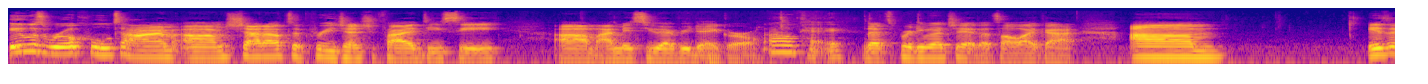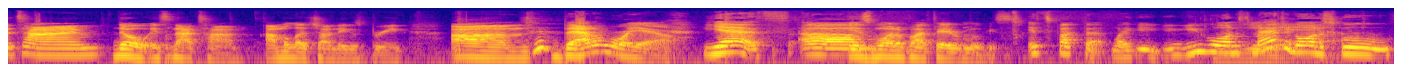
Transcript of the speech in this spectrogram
It was real cool time. Um, shout out to pre gentrified DC. Um, I miss you every day, girl. Okay. That's pretty much it. That's all I got. Um, is it time? No, it's not time. I'm gonna let y'all niggas breathe. Um, Battle Royale Yes. Um, is one of my favorite movies. it's fucked up. Like you, you, going to imagine going to school.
